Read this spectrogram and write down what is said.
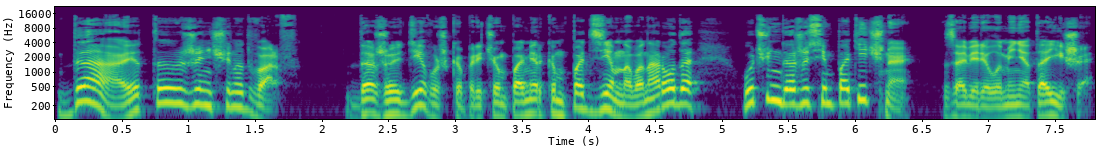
Да, это женщина-дварф. Даже девушка, причем по меркам подземного народа, очень даже симпатичная, заверила меня Таиша.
